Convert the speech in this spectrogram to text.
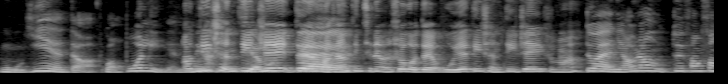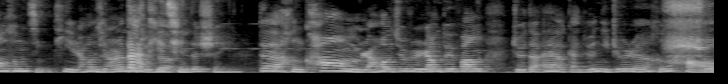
午夜的广播里面的哦，那个低沉 DJ，对，好像听前面有人说过，对，午夜低沉 DJ 是吗？对，你要让对方放松警惕，然后你要让他大提琴的声音，对，很 calm，然后就是让对方觉得，哎呀，感觉你这个人很好，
